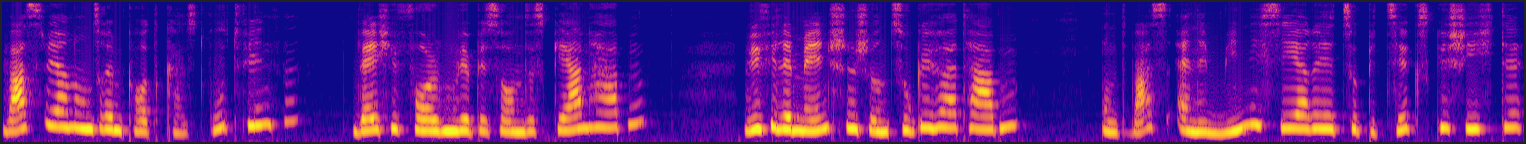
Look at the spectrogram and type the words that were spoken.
was wir an unserem Podcast gut finden, welche Folgen wir besonders gern haben wie viele Menschen schon zugehört haben und was eine Miniserie zur Bezirksgeschichte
